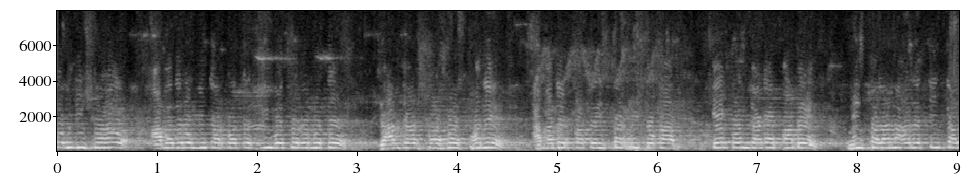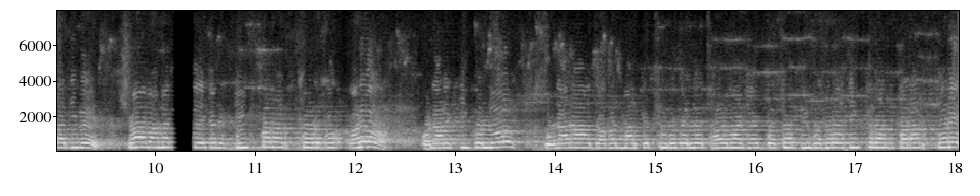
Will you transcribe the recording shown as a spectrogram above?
কমিটি সহ আমাদের অঙ্গীকার পত্র দুই বছরের মধ্যে যার যার স্ব স্ব স্থানে আমাদের কত স্কোয়ার ফিট দোকান কে কোন জায়গায় পাবে নিচতলা না হলে তিনতলা দিবে, সব আমাদের এখানে করার পরেও ওনারা কি করল? ওনারা যখন মার্কেট শুরু করল, ছয় মাস, এক বছর, দুই করার পরে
